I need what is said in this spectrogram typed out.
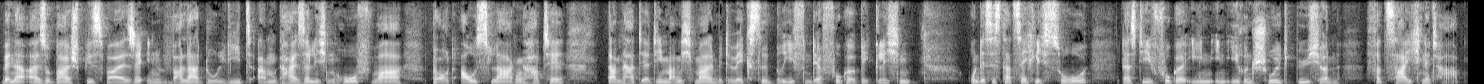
Wenn er also beispielsweise in Valladolid am kaiserlichen Hof war, dort Auslagen hatte, dann hat er die manchmal mit Wechselbriefen der Fugger beglichen. Und es ist tatsächlich so, dass die Fugger ihn in ihren Schuldbüchern verzeichnet haben.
